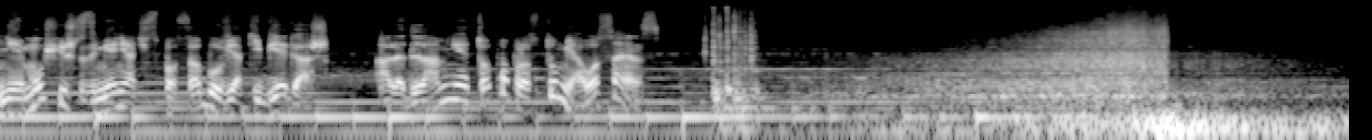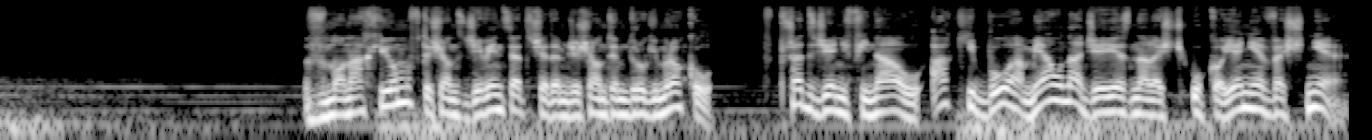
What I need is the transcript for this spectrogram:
Nie musisz zmieniać sposobu, w jaki biegasz, ale dla mnie to po prostu miało sens. W Monachium w 1972 roku, w przeddzień finału, Aki Bua miał nadzieję znaleźć ukojenie we śnie.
